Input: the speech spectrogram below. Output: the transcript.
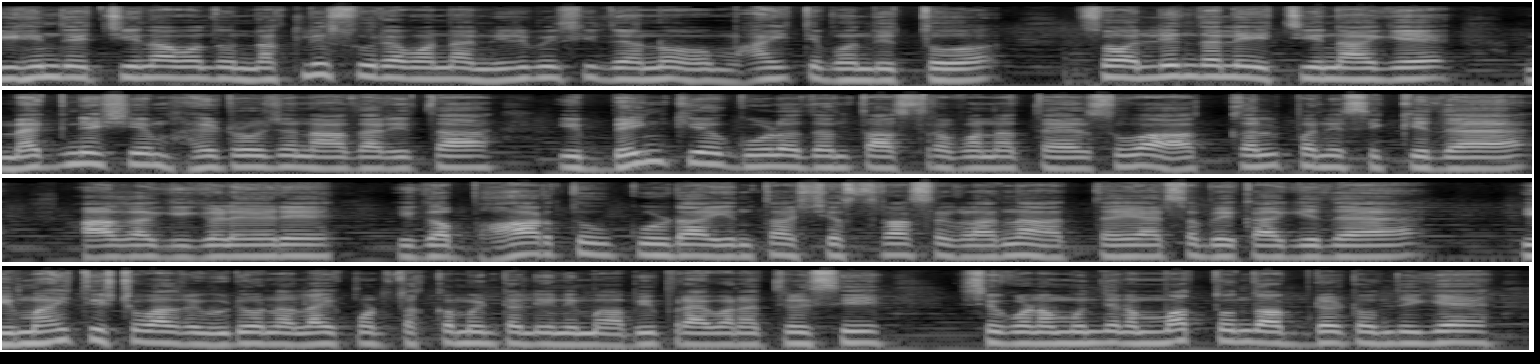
ಈ ಹಿಂದೆ ಚೀನಾ ಒಂದು ನಕಲಿ ಸೂರ್ಯವನ್ನ ನಿರ್ಮಿಸಿದೆ ಅನ್ನೋ ಮಾಹಿತಿ ಬಂದಿತ್ತು. ಸೊ, ಅಲ್ಲಿಂದಲೇ ಈ ಚೀನಾಗೆ ಮ್ಯಾಗ್ನೇಷಿಯಂ ಹೈಡ್ರೋಜನ್ ಆಧಾರಿತ ಈ ಬೆಂಕಿಯ ಗೋಳದಂತ ಅಸ್ತ್ರವನ್ನ ತಯಾರಿಸುವ ಕಲ್ಪನೆ ಸಿಕ್ಕಿದೆ. ಹಾಗಾಗಿ ಗೆಳೆಯರೇ, ಈಗ ಭಾರತವು ಕೂಡ ಇಂಥ ಶಸ್ತ್ರಾಸ್ತ್ರಗಳನ್ನ ತಯಾರಿಸಬೇಕಾಗಿದೆ. ಈ ಮಾಹಿತಿ ಇಷ್ಟವಾದರೆ ವಿಡಿಯೋನ ಲೈಕ್ ಮಾಡ್ತಾ ಕಮೆಂಟಲ್ಲಿ ನಿಮ್ಮ ಅಭಿಪ್ರಾಯವನ್ನು ತಿಳಿಸಿ. ಸಿಗೋಣ ಮುಂದಿನ ಮತ್ತೊಂದು ಅಪ್ಡೇಟ್ ಒಂದಿಗೆ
